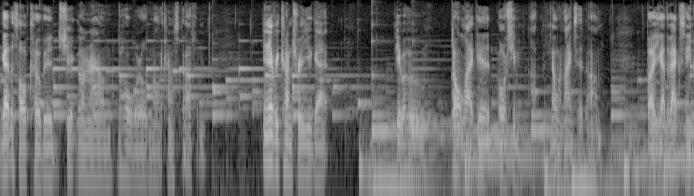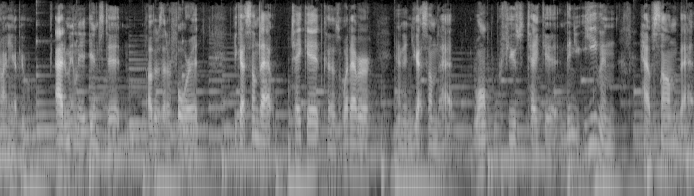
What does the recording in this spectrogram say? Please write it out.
I got this whole COVID shit going around the whole world and all that kind of stuff. And in every country, you got people who don't like it, or uh, no one likes it. Um, but you got the vaccine, right? You got people adamantly against it, others that are for it. You got some that take it because whatever, and then you got some that won't refuse to take it, and then you even have some that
